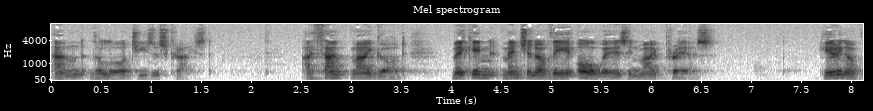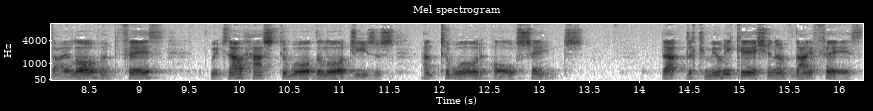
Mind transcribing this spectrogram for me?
and the Lord Jesus Christ. I thank my God, making mention of thee always in my prayers, hearing of thy love and faith which thou hast toward the Lord Jesus and toward all saints, that the communication of thy faith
